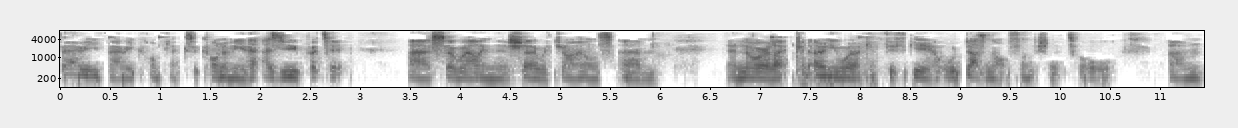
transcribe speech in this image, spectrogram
very, very complex economy that, as you put it, uh, so well in the show with Giles um, and Laura, like can only work in fifth gear or does not function at all. Um,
